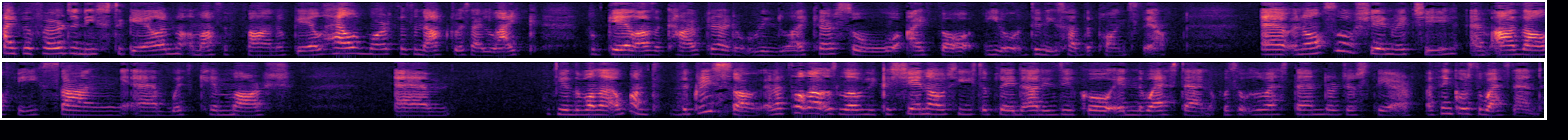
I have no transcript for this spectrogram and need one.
I prefer Denise to Gail. I'm not a massive fan of Gail. Helen Worth as an actress I like, but Gail as a character I don't really like her. So I thought, you know, Denise had the points there. Um, and also Shane Richie um, as Alfie sang um, with Kim Marsh. Um, you know, the one that I want, the Grease song. And I thought that was lovely because Shane obviously used to play Danny Zuko in the West End. Was it the West End or just there? I think it was the West End.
